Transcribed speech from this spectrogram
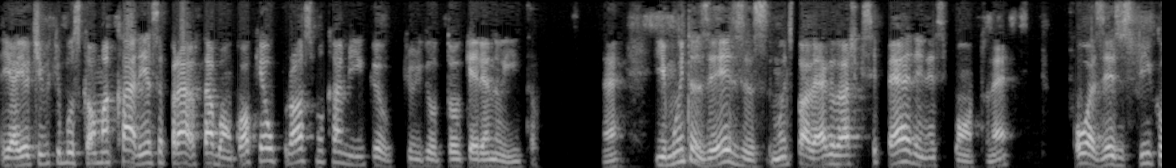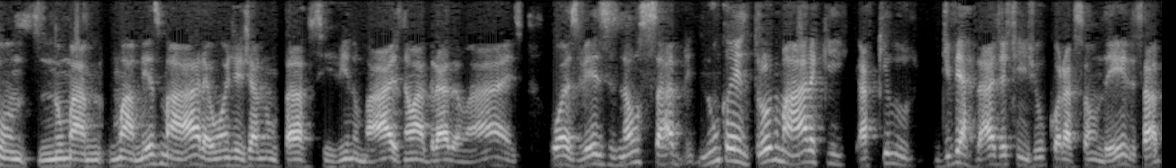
E aí eu tive que buscar uma clareza para, tá bom, qual que é o próximo caminho que eu, que eu tô querendo ir, então? Né? E muitas vezes, muitos colegas eu acho que se perdem nesse ponto, né? ou às vezes ficam numa uma mesma área onde já não está servindo mais, não agrada mais, ou às vezes não sabe, nunca entrou numa área que aquilo de verdade atingiu o coração dele, sabe?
